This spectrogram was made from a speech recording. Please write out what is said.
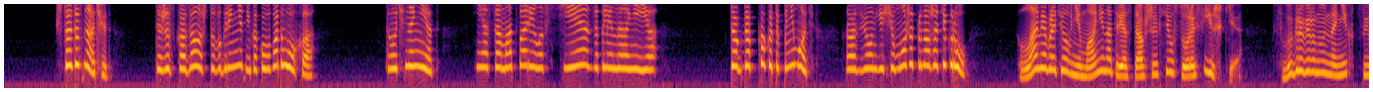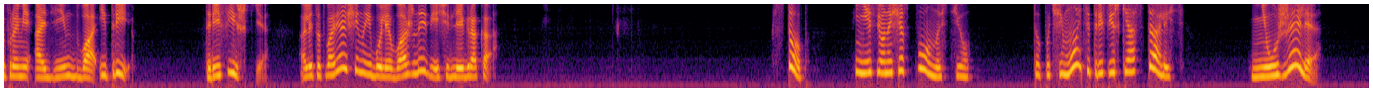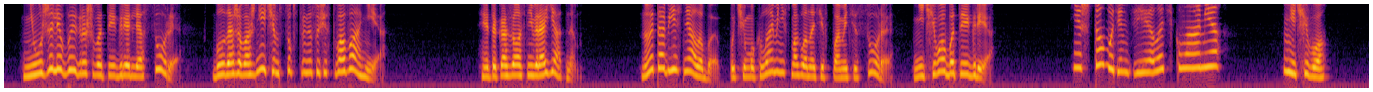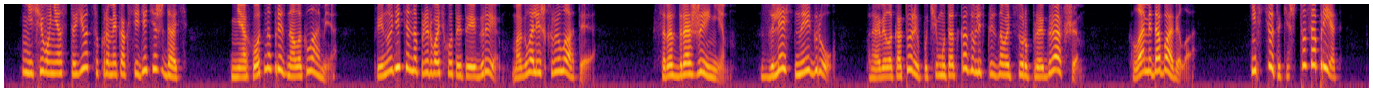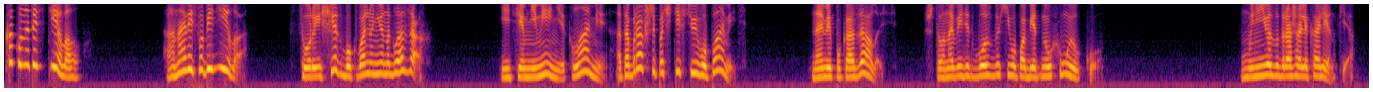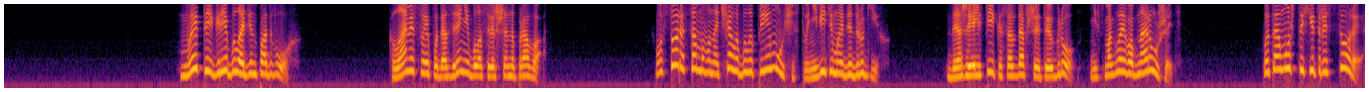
Что это значит? Ты же сказала, что в игре нет никакого подвоха. Точно нет. Я сама творила все заклинания. Тогда как это понимать? Разве он еще может продолжать игру? Лами обратил внимание на три оставшихся у Сора фишки, с выгравированными на них цифрами 1, 2 и 3. Три фишки, олицетворяющие наиболее важные вещи для игрока. Стоп! Если он исчез полностью, то почему эти три фишки остались? Неужели? Неужели выигрыш в этой игре для Соры был даже важнее, чем собственное существование? Это казалось невероятным. Но это объясняло бы, почему Клами не смогла найти в памяти Соры ничего об этой игре. «И что будем делать, Клами?» «Ничего. Ничего не остается, кроме как сидеть и ждать», — неохотно признала Клами. Принудительно прервать ход этой игры могла лишь крылатая. С раздражением, злясь на игру, правила которой почему-то отказывались признавать ссору проигравшим, Клами добавила. «И все-таки, что за бред? Как он это сделал?» Она ведь победила. Ссора исчез буквально у нее на глазах. И тем не менее, Клами, отобравший почти всю его память, на миг показалось, что она видит в воздухе его победную ухмылку. У нее задрожали коленки. В этой игре был один подвох. Клами в своих подозрениях была совершенно права. У Соры с самого начала было преимущество, невидимое для других. Даже эльфийка, создавшая эту игру, не смогла его обнаружить. Потому что хитрость Соры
